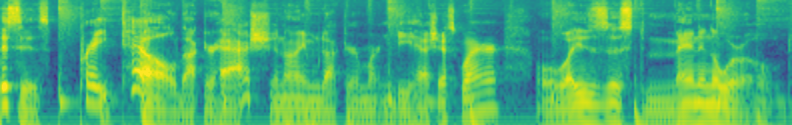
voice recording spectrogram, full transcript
This is Pray Tell Dr. Hash, and I'm Dr. Martin D. Hash, Esquire, wisest man in the world.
